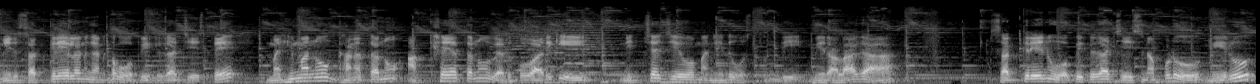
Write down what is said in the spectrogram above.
మీరు సత్క్రియలను గనక ఓపికగా చేస్తే మహిమను ఘనతను అక్షయతను వెదకువారికి నిత్య జీవం అనేది వస్తుంది. మీరు అలాగా సత్క్రియను ఓపికగా చేసినప్పుడు మీరు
